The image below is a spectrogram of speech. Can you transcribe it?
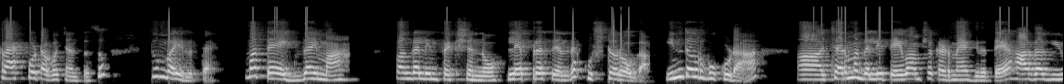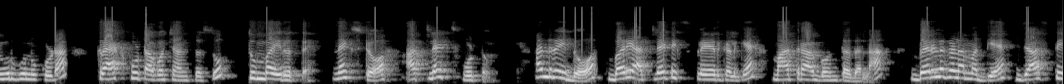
ಕ್ರ್ಯಾಕ್ ಫೋಟ್ ಆಗೋ ಚಾನ್ಸಸ್ ತುಂಬಾ ಇರುತ್ತೆ. ಮತ್ತೆ ಎಕ್ಸೈಮಾ ಫಂಗಲ್ ಇನ್ಫೆಕ್ಷನ್ ಲೆಪ್ರಸಿ ಅಂದ್ರೆ ಕುಷ್ಠರೋಗ ಇಂಥವ್ರಿಗೂ ಕೂಡ ಚರ್ಮದಲ್ಲಿ ತೇವಾಂಶ ಕಡಿಮೆ ಆಗಿರುತ್ತೆ. ಹಾಗಾಗಿ ಇವ್ರಿಗೂ ಕೂಡ ಕ್ರ್ಯಾಕ್ ಫುಟ್ ಆಗೋ ಚಾನ್ಸಸ್ ತುಂಬಾ ಇರುತ್ತೆ. ನೆಕ್ಸ್ಟ್ ಅಥ್ಲೆಟ್ಸ್ ಫುಟ್ ಅಂದ್ರೆ ಇದು ಬರೀ ಅಥ್ಲೆಟಿಕ್ಸ್ ಪ್ಲೇಯರ್ ಗಳಿಗೆ ಮಾತ್ರ ಆಗುವಂತದಲ್ಲ ಬೆರಳುಗಳ ಮಧ್ಯೆ ಜಾಸ್ತಿ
